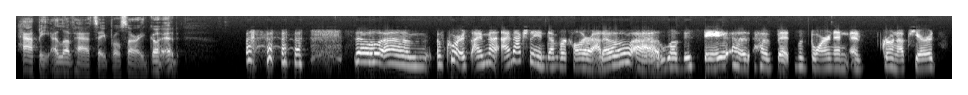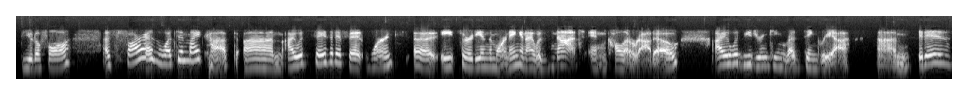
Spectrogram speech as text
happy? I love hats, April. Sorry. Go ahead. So, um, of course, I'm I'm actually in Denver, Colorado. Uh, love this state. Have, have been, was born and have grown up here. It's beautiful. As far as what's in my cup, um, I would say that if it weren't uh, 8:30 in the morning and I was not in Colorado, I would be drinking red sangria. Um, it is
